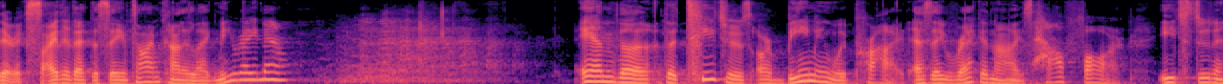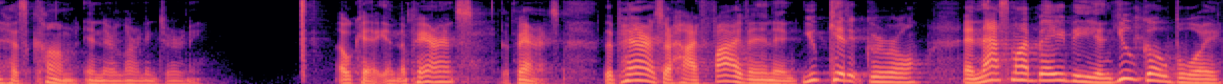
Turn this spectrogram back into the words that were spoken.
They're excited at the same time, kind of like me right now. and the, the teachers are beaming with pride as they recognize how far each student has come in their learning journey. Okay, and the parents, the parents, the parents are high fiving and you get it, girl, and that's my baby, and you go, boy.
